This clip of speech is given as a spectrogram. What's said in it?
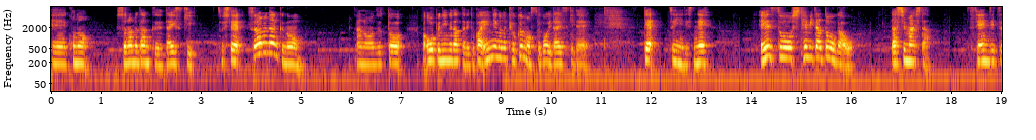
えー、この「スラムダンク大好きそして「スラムダンクのあのずっとオープニングだったりとかエンディングの曲もすごい大好きででついにですね演奏してみた動画を出しました先日、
